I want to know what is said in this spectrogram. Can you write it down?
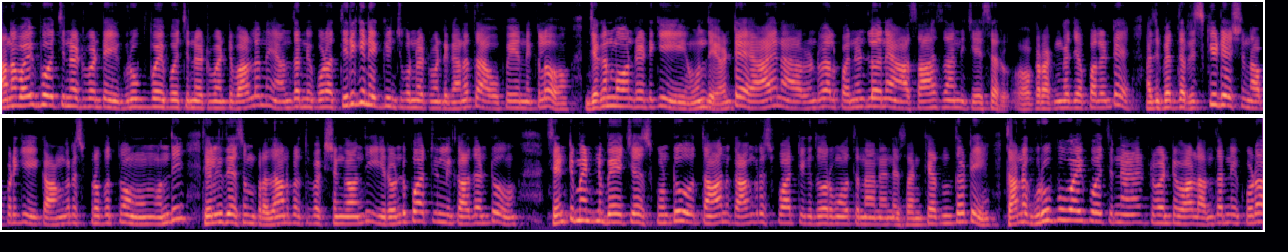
తన వైపు వచ్చినటువంటి గ్రూప్ వైపు వచ్చినటువంటి వాళ్ళని అందరినీ కూడా తిరిగి నెగ్గించుకున్నటువంటి ఘనత ఉప ఎన్నికలో జగన్మోహన్ రెడ్డికి ఉంది. అంటే ఆయన రెండు వేల పన్నెండులోనే ఆ సాహసాన్ని చేశారు. ఒక రకంగా చెప్పాలంటే అది పెద్ద రిస్కీ డెసిషన్ అప్పటికి కాంగ్రెస్ ప్రభుత్వం ఉంది తెలుగుదేశం ప్రధాన ప్రతిపక్షంగా ఉంది. ఈ రెండు పార్టీలని కాదంటూ సెంటిమెంట్ని బేస్ చేసుకుంటూ తాను కాంగ్రెస్ పార్టీకి దూరం అవుతున్నాననే సంకేతంతో తన గ్రూపు వైపు వచ్చినటువంటి వాళ్ళందరినీ కూడా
